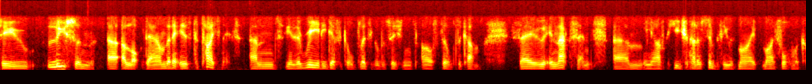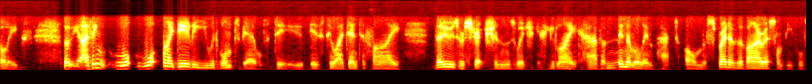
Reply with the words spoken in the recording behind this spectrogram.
to loosen uh, a lockdown than it is to tighten it. And you know, the really difficult political decisions are still to come. So, in that sense, um, you know, I have a huge amount of sympathy with my, my former colleagues. But I think what, what ideally you would want to be able to do is to identify those restrictions which, if you like, have a minimal impact on the spread of the virus, on people's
